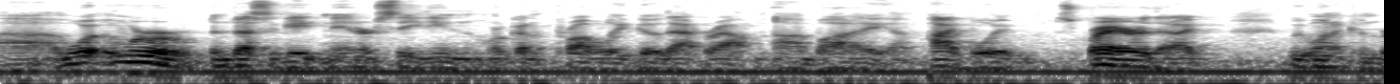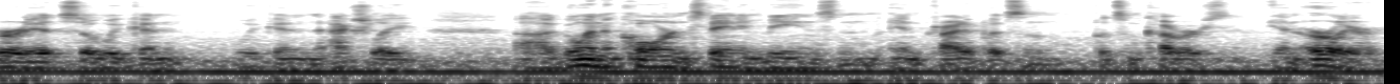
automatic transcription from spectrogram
uh, we're, we're, investigating interseeding. We're going to probably go that route. I bought a, a high boy sprayer that I we want to convert it so we can we can actually uh, go into corn, staining beans, and, and try to put some put some covers in earlier.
